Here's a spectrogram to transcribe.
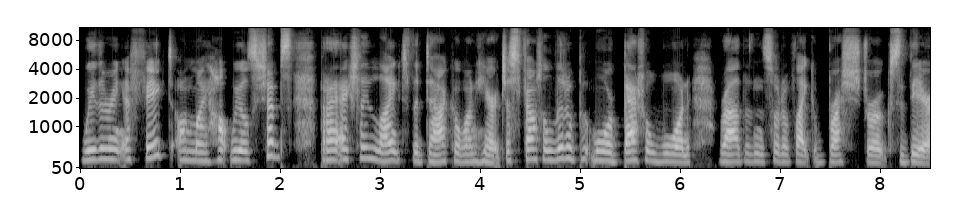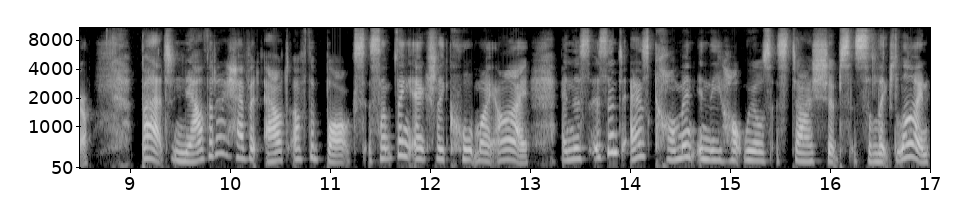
weathering effect on my Hot Wheels ships, but I actually liked the darker one here. It just felt a little bit more battle worn rather than sort of like brush strokes there. But now that I have it out of the box, something actually caught my eye. And this isn't as common in the Hot Wheels Starships Select line.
